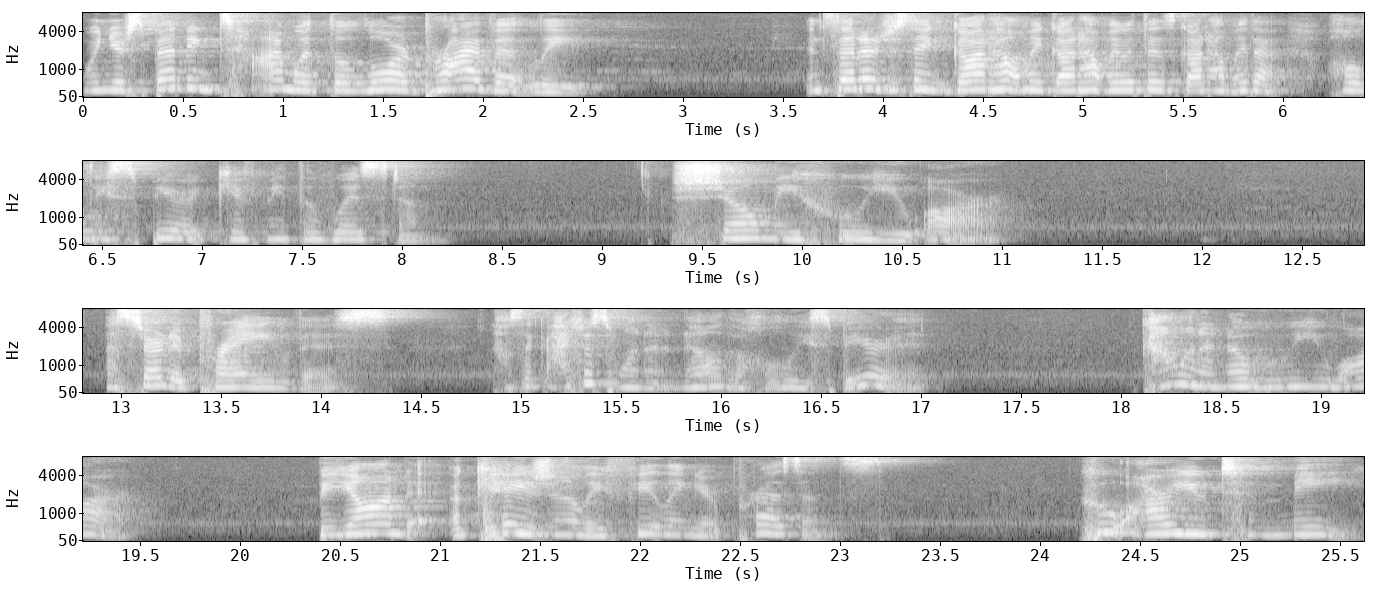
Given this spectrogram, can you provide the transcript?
When you're spending time with the Lord privately, instead of just saying, God help me, God help me with this, God help me that, Holy Spirit, give me the wisdom. Show me who you are. I started praying this. I was like, I just want to know the Holy Spirit. I want to know who you are. Beyond occasionally feeling your presence, who are you to me?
